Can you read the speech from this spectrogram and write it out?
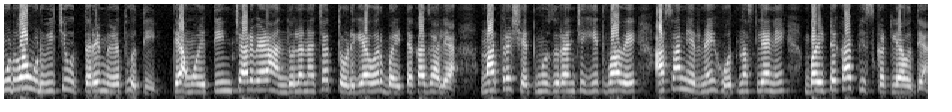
उडवा उडवीची उत्तरे मिळत होती. त्यामुळे तीन चार वेळा आंदोलनाच्या तोडग्यावर बैठका झाल्या. मात्र शेतमजुरांचे हित व्हावे असा निर्णय होत नसल्याने बैठका फिसकटल्या होत्या.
